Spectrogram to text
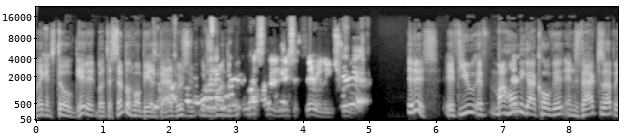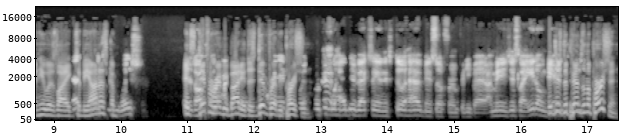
they can still get it, but the symptoms won't be as bad. Which, which is one of the That's not necessarily true. Yeah. It is. If you if my homie got COVID and is vaxxed up and he was like, That's to be honest, com- situation. it's There's different for everybody. It's different for every person. Where people have been vaccinated and still have been suffering pretty bad. I mean, it's just like it don't. Get it just guarantee- depends on the person.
